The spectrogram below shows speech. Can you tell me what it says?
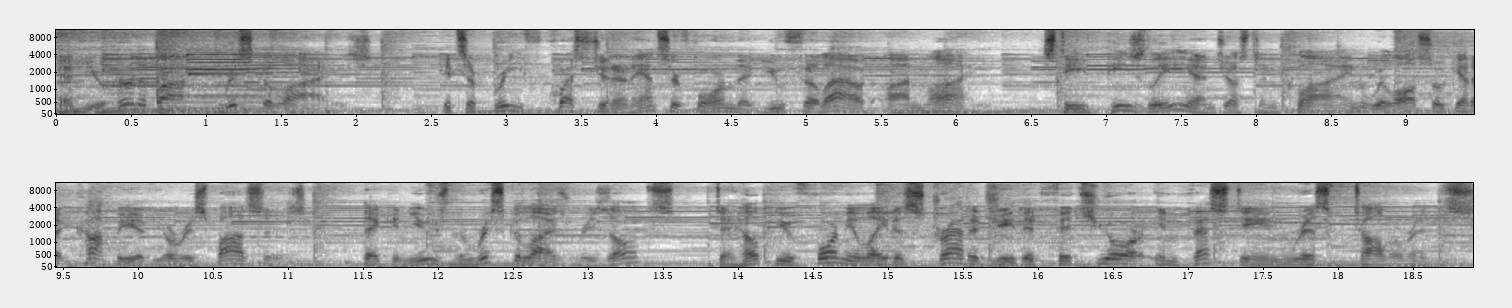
Have you heard about Riskalyze? It's a brief question and answer form that you fill out online. Steve Peasley and Justin Klein will also get a copy of your responses. They can use the Riskalyze results to help you formulate a strategy that fits your investing risk tolerance.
